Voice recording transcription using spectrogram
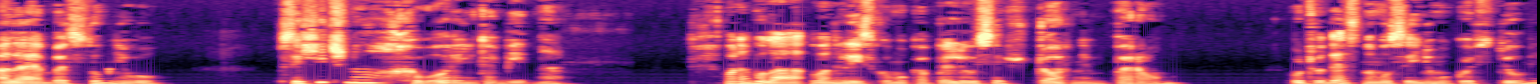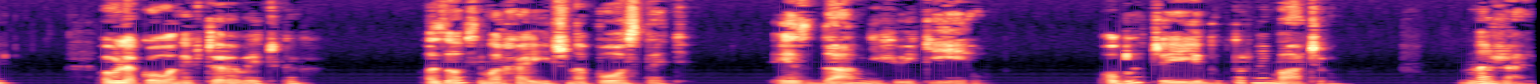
але, без сумніву, психічно хворенька бідна. Вона була в англійському капелюсі з чорним пером, у чудесному синьому костюмі, в лякованих черевичках, зовсім архаїчна постать із давніх віків. Обличчя її доктор не бачив На жаль.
